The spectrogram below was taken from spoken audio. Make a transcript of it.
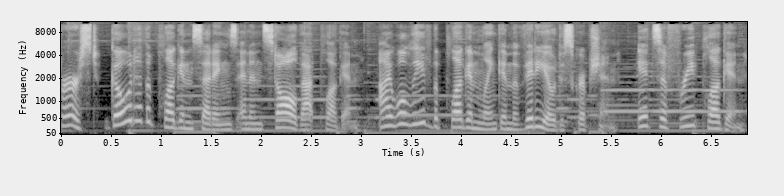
First, go to the plugin settings and install that plugin. I will leave the plugin link in the video description. It's a free plugin.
